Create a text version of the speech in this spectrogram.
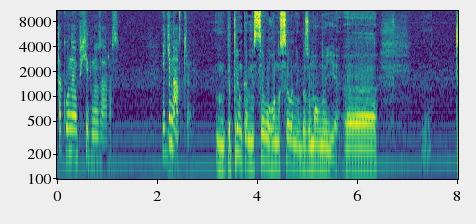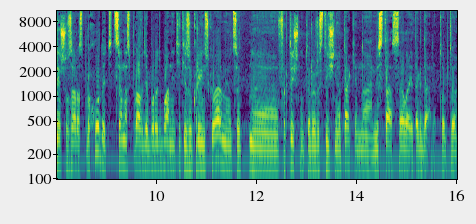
таку необхідну зараз? Які настрої? Підтримка місцевого населення безумовно є. Те, що зараз проходить, це насправді боротьба не тільки з українською армією, це е, фактично терористичні атаки на міста, села і так далі. Тобто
